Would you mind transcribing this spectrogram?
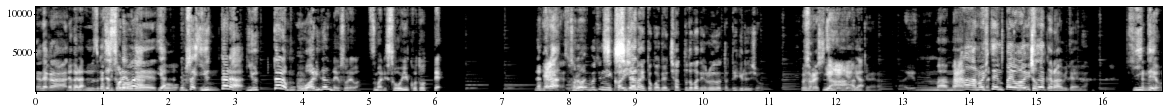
だから、だから、難しいところで、いや、でもそれ言ったら、言ったらもう終わりなんだよ、それは。つまりそういうことって。だから、それは別に会社内とかでチャットとかでやるんだったらできるでしょ。嘘でしたいやいやいやみたいな。まあまあ。ああ、あの人先輩はああいう人だから、みたいな。聞いてよ。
